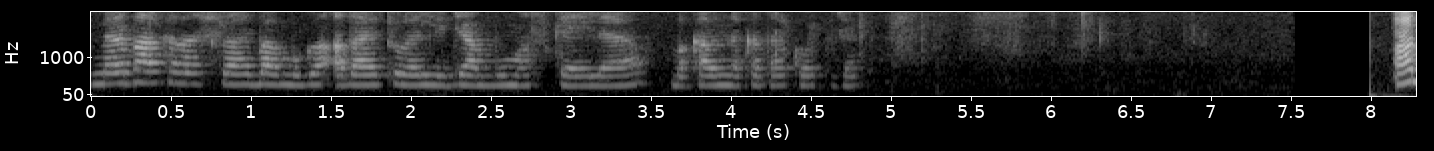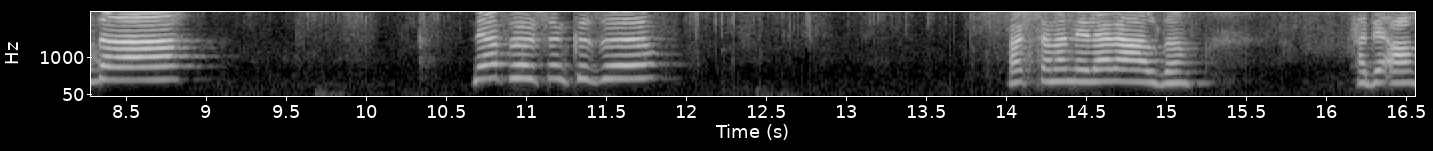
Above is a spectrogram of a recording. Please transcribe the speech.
Merhaba arkadaşlar. Ben bugün adayı trolleyeceğim bu maskeyle. Bakalım ne kadar korkacak. Ada! Ne yapıyorsun kızım? Bak sana neler aldım. Hadi al.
